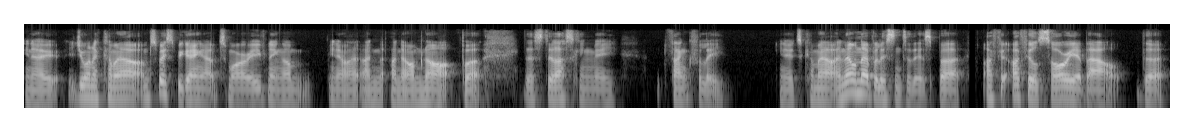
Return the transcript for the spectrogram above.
you know, do you want to come out? I'm supposed to be going out tomorrow evening. I'm, you know, I, I know I'm not, but they're still asking me, thankfully, you know, to come out. And they'll never listen to this, but I feel I feel sorry about that.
